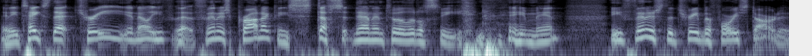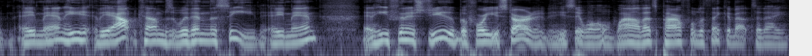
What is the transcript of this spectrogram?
And he takes that tree, you know, he, that finished product, and he stuffs it down into a little seed. Amen. He finished the tree before he started. Amen. He the outcomes within the seed. Amen. And he finished you before you started. You say, well, wow, that's powerful to think about today.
